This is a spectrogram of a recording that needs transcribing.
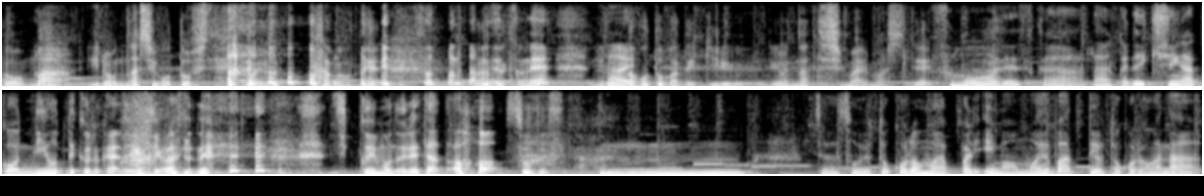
ど まあいろんな仕事をして たのでなぜかい。ろんなことができるようになってしまいまして、はい、そうですか、はい、なんか歴史がこう匂ってくる感じがしますね。漆喰も濡れたと。そうですね、はい、うん。じゃあそういうところもやっぱり今思えばっていうところがな、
